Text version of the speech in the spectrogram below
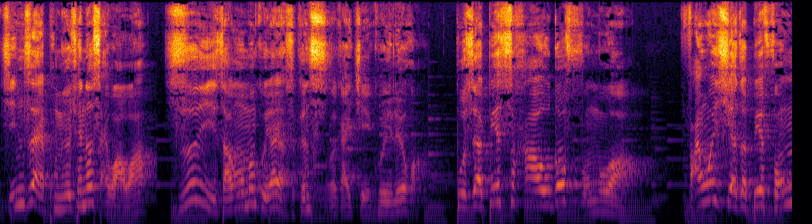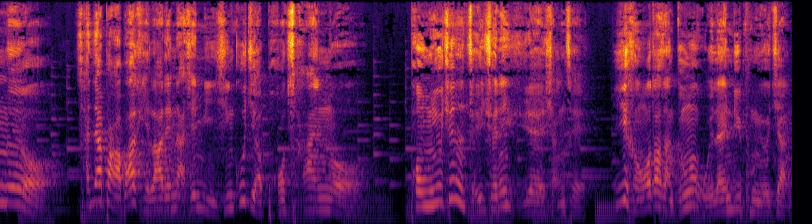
禁止在朋友圈头晒娃娃，只一招我们国家要是跟世界接轨的话，不是要憋死好多父母啊？范玮琪要遭憋疯了哟！参加爸爸去哪的那些明星估计要破产哦！朋友圈是最全的育儿相册，以后我打算跟我未来女朋友讲，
